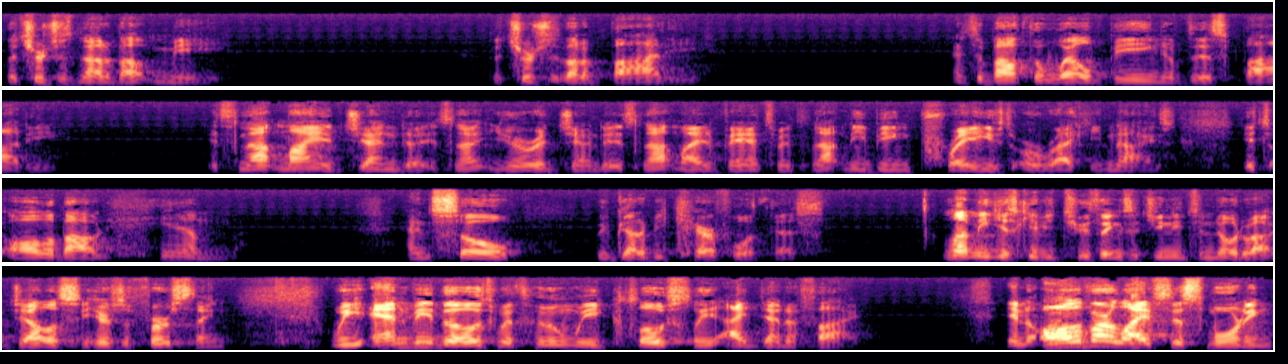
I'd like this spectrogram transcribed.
The church is not about me. The church is about a body. And it's about the well being of this body. It's not my agenda. It's not your agenda. It's not my advancement. It's not me being praised or recognized. It's all about Him. And so we've got to be careful with this. Let me just give you two things that you need to note about jealousy. Here's the first thing we envy those with whom we closely identify. In all of our lives this morning,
